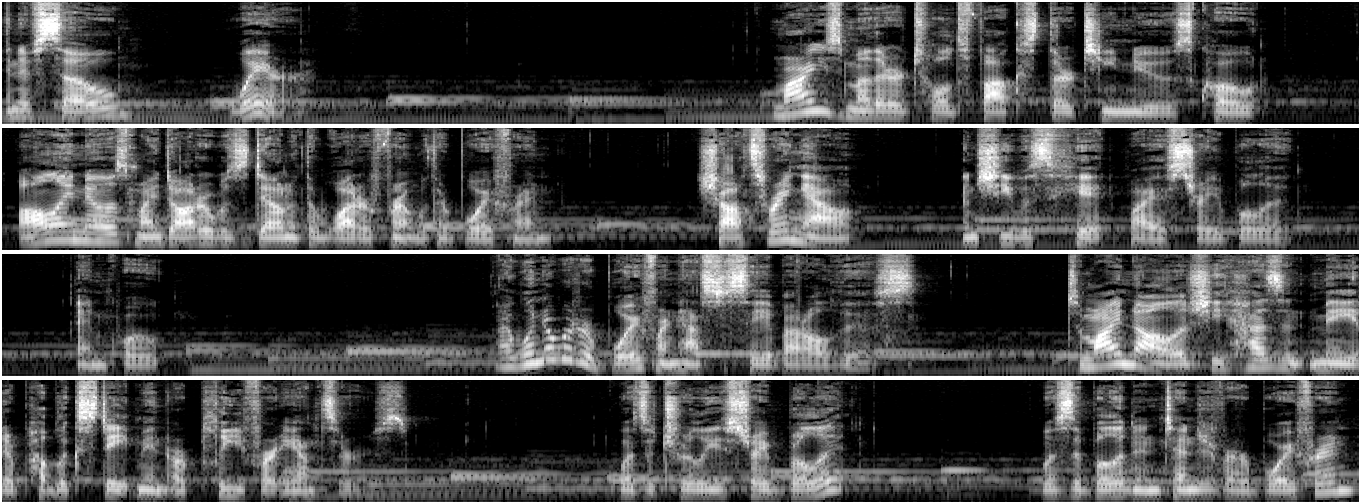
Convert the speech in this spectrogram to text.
And if so, where? Mari's mother told Fox 13 News, quote, All I know is my daughter was down at the waterfront with her boyfriend. Shots rang out, and she was hit by a stray bullet. End quote. I wonder what her boyfriend has to say about all this. To my knowledge, he hasn't made a public statement or plea for answers. Was it truly a stray bullet? Was the bullet intended for her boyfriend?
